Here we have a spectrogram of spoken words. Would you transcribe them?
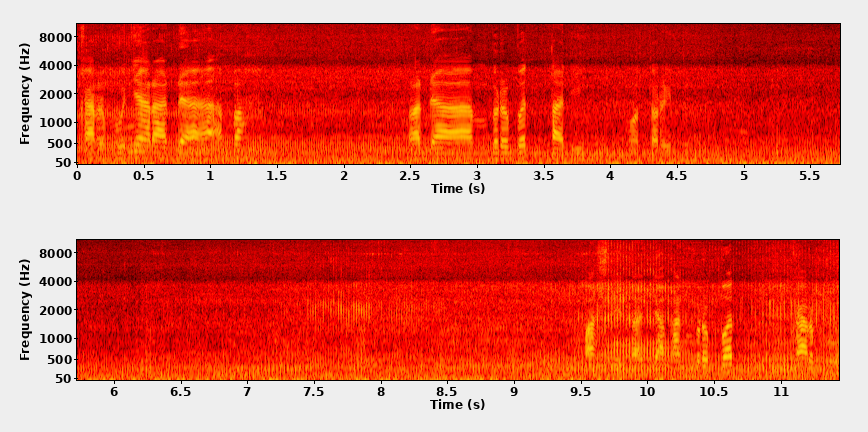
Karbunya rada apa Rada berebet tadi motor itu. Pas tanjakan berebet Karbu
